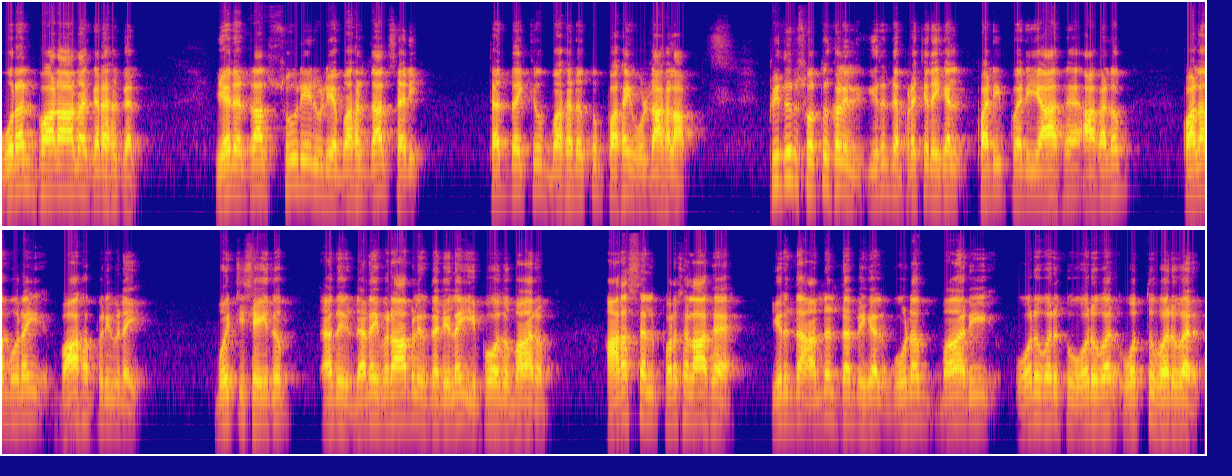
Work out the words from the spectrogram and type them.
முரண்பாடான கிரகங்கள். ஏனென்றால் சூரியனுடைய மகன்தான் சனி. தந்தைக்கும் மகனுக்கும் பகை உண்டாகலாம். பிதிர் சொத்துக்களில் இருந்த பிரச்சனைகள் படிப்படியாக அகலும். பலமுறை பாகப் பிரிவினை முயற்சி செய்தும் அது நடைபெறாமல் இருந்த நிலை இப்போது மாறும். அரசல் புரசலாக இருந்த அண்ணன் தம்பிகள் குணம் மாறி ஒருவருக்கு ஒருவர் ஒத்து வருவர்.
